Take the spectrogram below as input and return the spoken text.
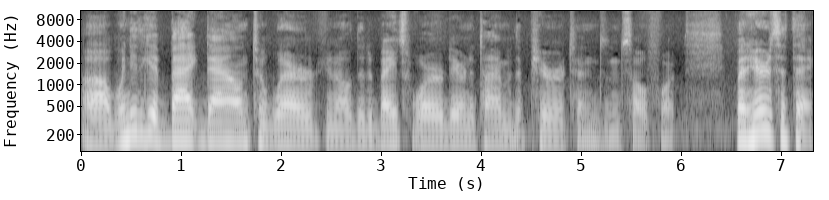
Uh, we need to get back down to where you know the debates were during the time of the Puritans and so forth. But here's the thing:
